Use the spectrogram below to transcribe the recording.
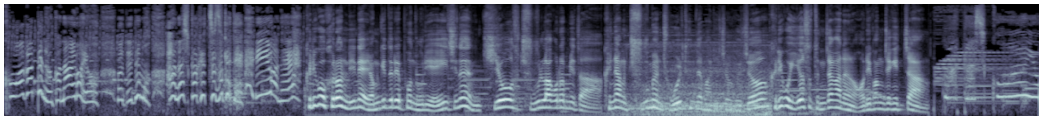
怖がって なんかないわよででも話しかけ続けていいわね 그리고 그런 린의 연기들을 본 우리 에이지는 귀여워서 죽을라고 그럽니다. 그냥 죽으면 좋을 텐데 말이죠, 그죠? 그리고 이어서 등장하는 어리광쟁이 짱. 私怖いよ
